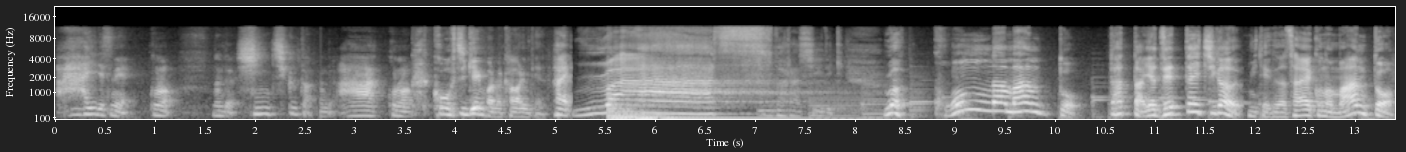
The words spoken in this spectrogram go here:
ああ、いいですね。この、なんだよ新築感。ああ、この工事現場の香りみたいな。はい。うわー素晴らしい出来。うわ、こんなマント。だった。いや絶対違う。見てください。このマント、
